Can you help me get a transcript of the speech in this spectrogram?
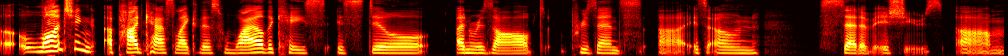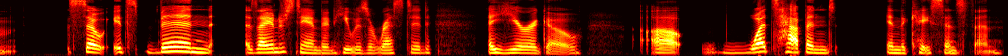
Uh, launching a podcast like this while the case is still unresolved presents uh, its own set of issues. Um, so it's been, as I understand it, he was arrested a year ago. Uh, what's happened in the case since then?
